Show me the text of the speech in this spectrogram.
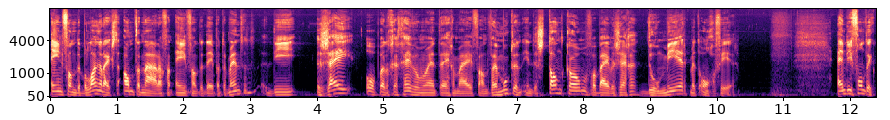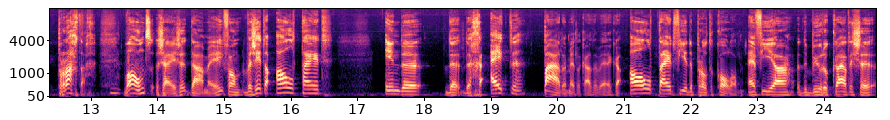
een van de belangrijkste ambtenaren van een van de departementen, die zei op een gegeven moment tegen mij van we moeten in de stand komen waarbij we zeggen doe meer met ongeveer. En die vond ik prachtig. Want, zei ze daarmee, van we zitten altijd in de, de, de geëikte paden met elkaar te werken. Altijd via de protocollen en via de bureaucratische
